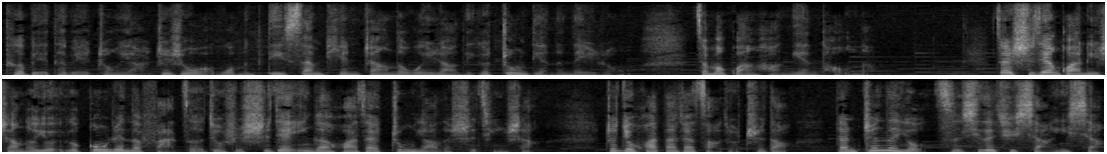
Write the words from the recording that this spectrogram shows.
特别特别重要。这是我我们第三篇章的围绕的一个重点的内容。怎么管好念头呢？在时间管理上头有一个公认的法则，就是时间应该花在重要的事情上。这句话大家早就知道，但真的有仔细的去想一想，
